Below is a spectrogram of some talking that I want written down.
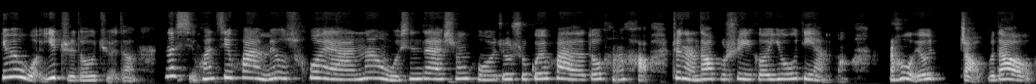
因为我一直都觉得那喜欢计划没有错呀，那我现在生活就是规划的都很好，这难道不是一个优点吗？然后我又找不到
